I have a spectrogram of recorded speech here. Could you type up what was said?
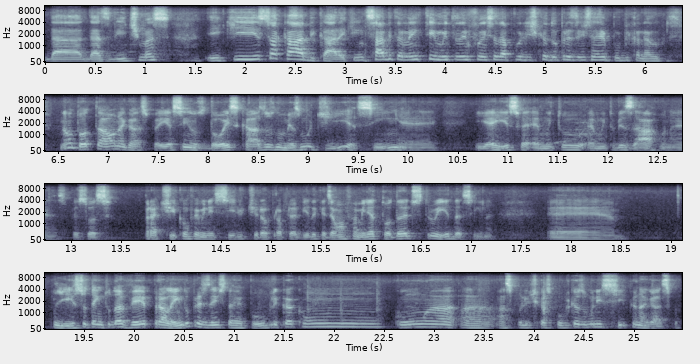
Da, das vítimas e que isso acabe, cara. E que a gente sabe também que tem muita influência da política do presidente da República, né, Lucas? Não, total, né, Gaspa? E assim, os dois casos no mesmo dia, assim, é... e é isso, é muito, é muito bizarro, né? As pessoas praticam feminicídio, tiram a própria vida, quer dizer, é uma família toda destruída, assim, né? É... E isso tem tudo a ver, para além do presidente da República, com, com a, a, as políticas públicas do município, né, Gaspa?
